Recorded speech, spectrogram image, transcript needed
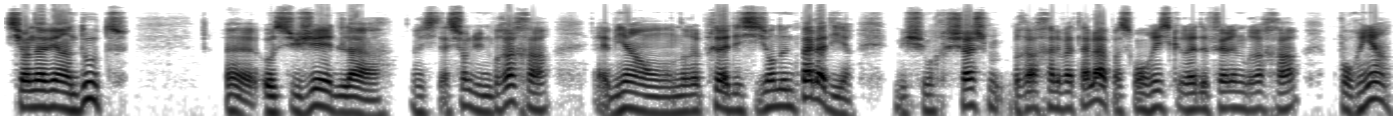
Si on avait un doute euh, au sujet de la récitation d'une bracha, eh bien, on aurait pris la décision de ne pas la dire. Parce qu'on risquerait de faire une bracha pour rien.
